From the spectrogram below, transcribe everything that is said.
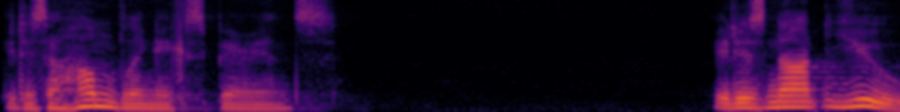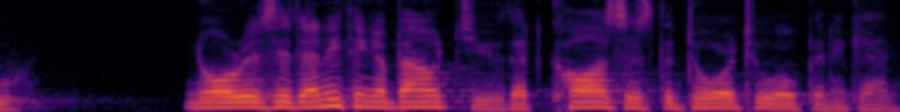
It is a humbling experience. It is not you, nor is it anything about you that causes the door to open again.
